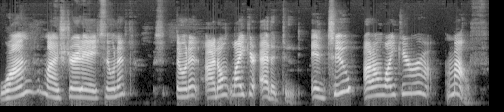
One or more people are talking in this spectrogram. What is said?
One, my straight A student. Student, I don't like your attitude. And two, I don't like your mouth.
